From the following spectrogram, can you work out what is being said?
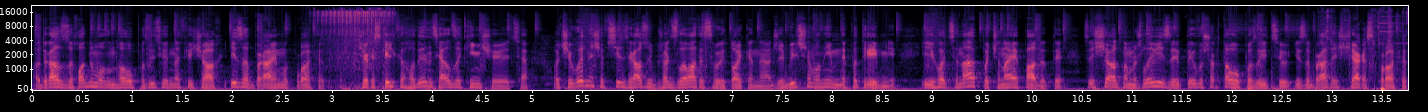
одразу заходимо в лонгову позицію на фічах і забираємо профіт. Через кілька годин сейл закінчується. Очевидно, що всі зразу біжать зливати свої токени, адже більше вони їм не потрібні, і його ціна починає падати. Це ще одна можливість зайти в шартову позицію і забрати ще раз профіт.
